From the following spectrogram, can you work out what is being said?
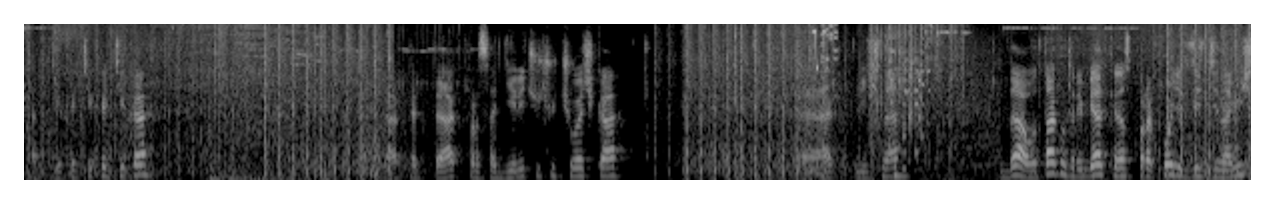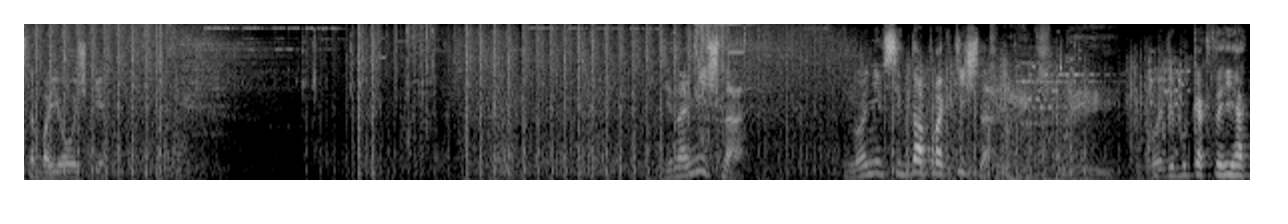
Так, тихо, тихо, тихо. Так, так, так, просадили чуть-чуть чувачка. Так, отлично. Да, вот так вот, ребятки, у нас проходят здесь динамично боевочки. Динамично, но не всегда практично. Вроде бы как-то я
